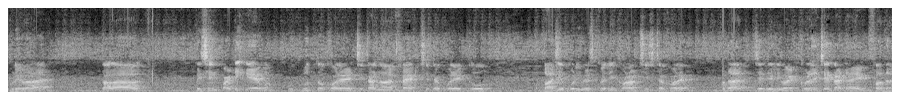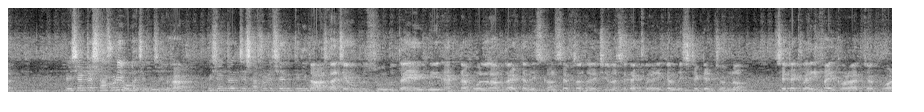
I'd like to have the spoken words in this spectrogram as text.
ঘুরে বেড়ায়। তারা পেশেন্ট পার্টিকে উদ্বুদ্ধ করে, যেটা নয় ফ্যাক্ট সেটা করে একটু বাজে পরিবেশ তৈরি করার চেষ্টা করে। ফাদার যে ডেলিভার করেছে, এটা ডাইরেক্ট ফাদার পেশেন্টের শাশুড়ি বলেছেন যে হ্যাঁ। পেশেন্টের যে শাশুড়ি ছিলেন তিনি তার। কাছে শুরুতে একটা বললাম তো একটা মিসকনসেপশন হয়েছিল সেটা ক্ল্যারিক্যাল মিস্টেকের জন্য। সেটা ক্ল্যারিফাই করার পর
